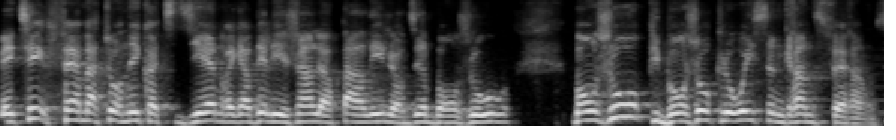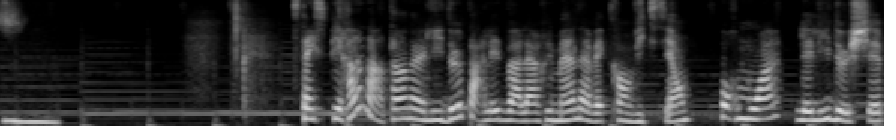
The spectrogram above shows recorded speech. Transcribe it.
Mais tu sais, faire ma tournée quotidienne, regarder les gens, leur parler, leur dire bonjour. Bonjour, puis bonjour Chloé, c'est une grande différence. Mm. C'est inspirant d'entendre un leader parler de valeurs humaines avec conviction. Pour moi, le leadership,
